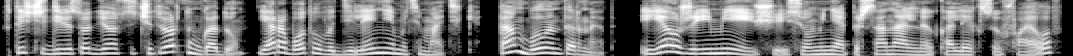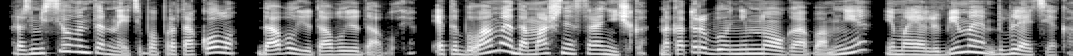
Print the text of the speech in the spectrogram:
В 1994 году я работал в отделении математики. Там был интернет. И я уже имеющуюся у меня персональную коллекцию файлов разместил в интернете по протоколу www. Это была моя домашняя страничка, на которой было немного обо мне и моя любимая библиотека.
